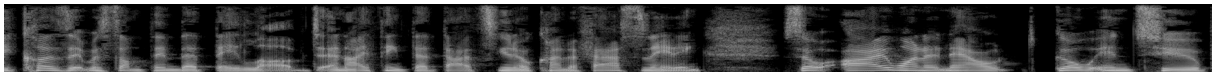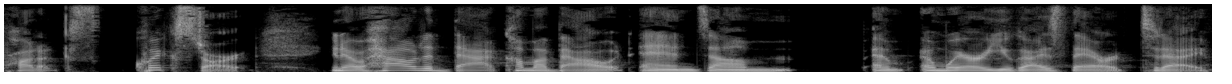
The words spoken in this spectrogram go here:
because it was something that they loved. And I think that that's, you know, kind of fascinating. So I want to now go into products quick start. You know, how did that come about and, um, and, and where are you guys there today?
